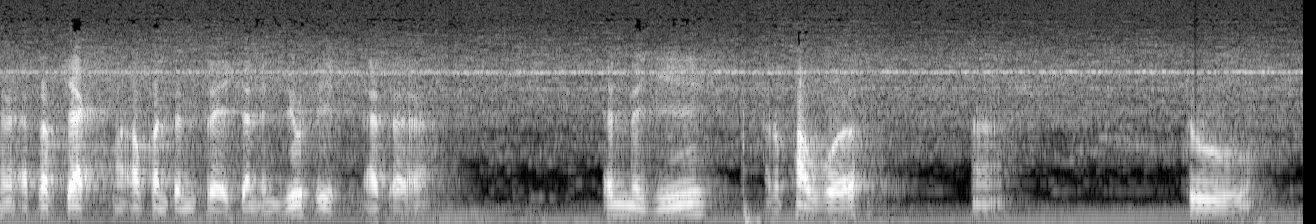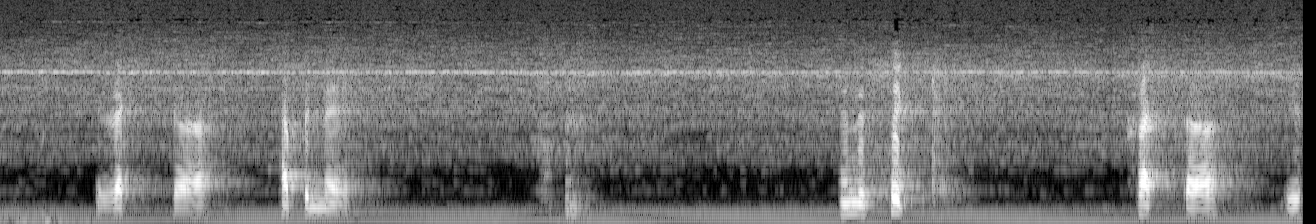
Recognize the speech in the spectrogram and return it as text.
as a subject of concentration and use it as a energy or power uh, to erect uh, happiness. And the sixth factor is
